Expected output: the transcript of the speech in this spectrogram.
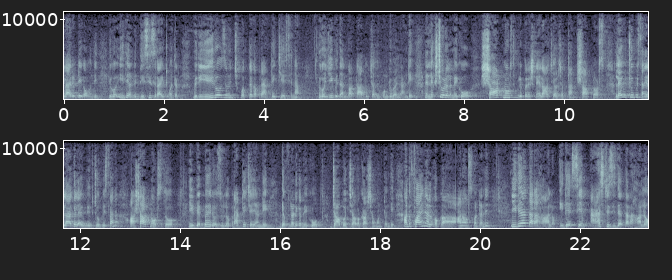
క్లారిటీగా ఉంది. ఇగో ఇది అండి దిస్ ఈజ్ రైట్ మెథడ్ మీరు ఈ రోజు నుంచి కొత్తగా ప్రాక్టీస్ చేసిన ఇక ఈ విధంగా టాపిక్ చదువుకుంటూ వెళ్ళండి. నేను నెక్స్ట్ వీడియోలో మీకు షార్ట్ నోట్స్ ప్రిపరేషన్ ఎలా చేయాలో చెప్తాను. షార్ట్ నోట్స్ లైవ్ చూపిస్తాను. ఇలాగే లైవ్ మీకు చూపిస్తాను. ఆ షార్ట్ నోట్స్తో ఈ డెబ్బై రోజుల్లో ప్రాక్టీస్ చేయండి. డెఫినెట్గా మీకు జాబ్ వచ్చే అవకాశం ఉంటుంది. అండ్ ఫైనల్ ఒక అనౌన్స్మెంట్ అండి. ఇదే తరహాలో ఇదే సేమ్ యాస్టిస్ ఇదే తరహాలో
